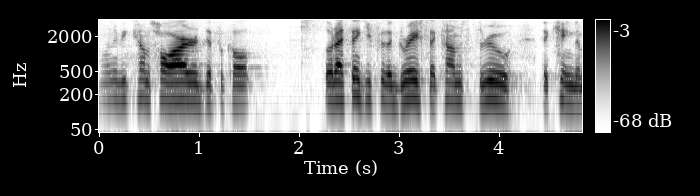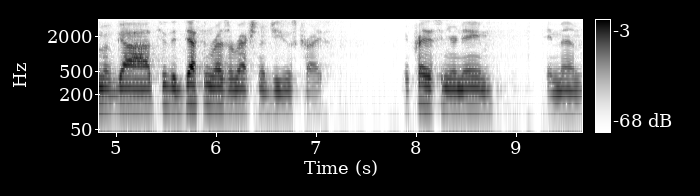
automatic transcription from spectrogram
when it becomes hard or difficult, Lord, I thank you for the grace that comes through the kingdom of God, through the death and resurrection of Jesus Christ. We pray this in your name. Amen.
